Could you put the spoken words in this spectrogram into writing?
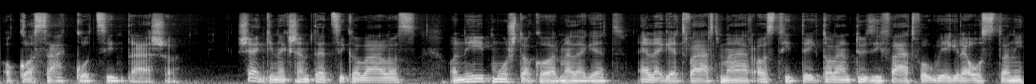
a kaszák kocintása. Senkinek sem tetszik a válasz. A nép most akar meleget. Eleget várt már, azt hitték, talán tűzifát fog végre osztani,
